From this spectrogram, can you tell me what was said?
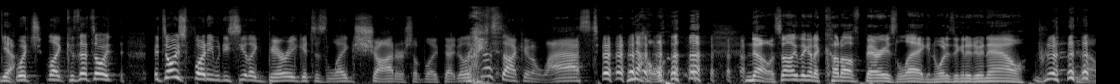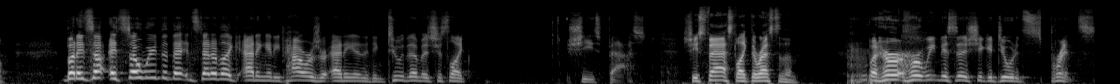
Yeah. Which like because that's always it's always funny when you see like Barry gets his leg shot or something like that. You're like that's not gonna last. No, no, it's not like they're gonna cut off Barry's leg, and what is he gonna do now? No, but it's so- it's so weird that, that instead of like adding any powers or adding anything to them, it's just like she's fast. she's fast like the rest of them. But her her weakness is she could do it in sprints.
